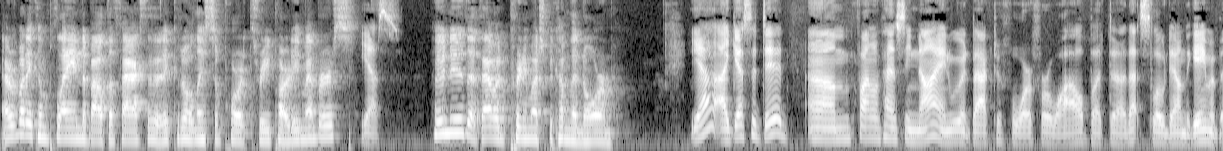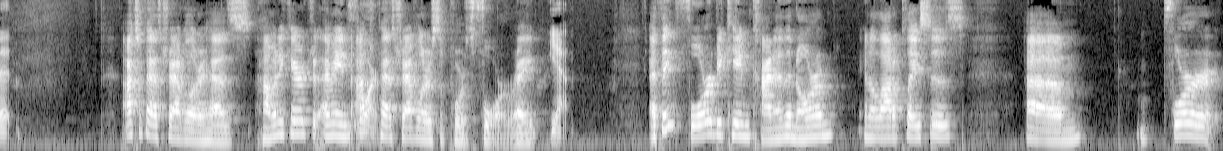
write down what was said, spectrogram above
everybody complained about the fact that it could only support three party members. yes. Who knew that that would pretty much become the norm? Yeah, I guess it did. Um, Final Fantasy 9 we went back to 4 for a while, but uh, that slowed down the game a bit. Octopath Traveler has how many characters? I mean, Four. Octopath Traveler supports four, right? Yeah. I think four became kind of the norm in a lot of places. Um, for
